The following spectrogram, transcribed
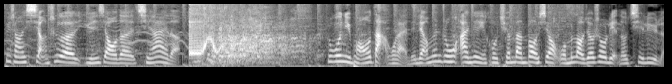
非常响彻云霄的，亲爱的，是我女朋友打过来的。两分钟安静以后，全班爆笑，我们老教授脸都气绿了。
